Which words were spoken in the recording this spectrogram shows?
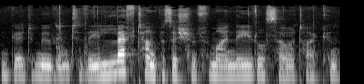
I'm going to move into the left hand position for my needle so that I can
